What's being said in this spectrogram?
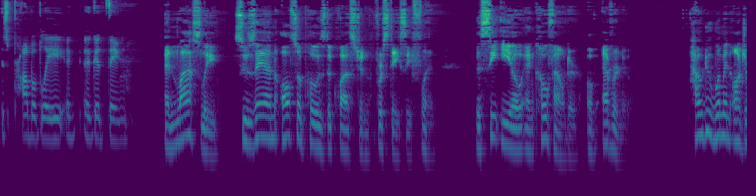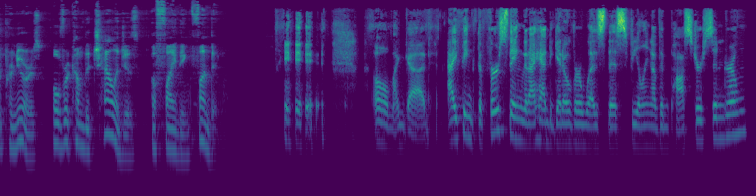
is probably a, a good thing. And lastly, Suzanne also posed a question for Stacy Flynn, the CEO and co-founder of Evrnu. How do women entrepreneurs overcome the challenges of finding funding? oh my God. I think the first thing that I had to get over was this feeling of imposter syndrome.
